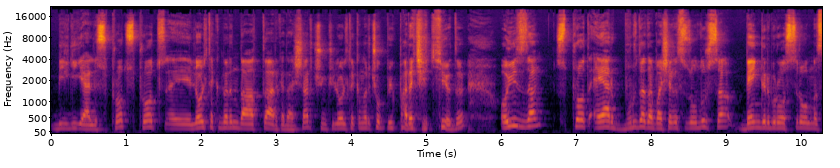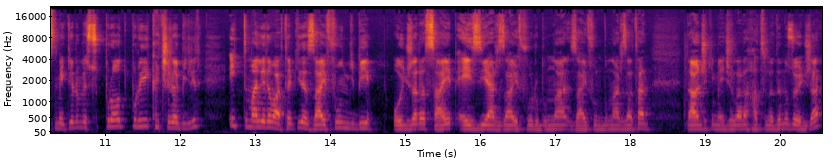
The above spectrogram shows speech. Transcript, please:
bilgi geldi Sprout. Sprout e, LoL takımlarını dağıttı arkadaşlar. Çünkü LoL takımları çok büyük para çekiyordu. O yüzden Sprout eğer burada da başarısız olursa banger bir olmasını bekliyorum ve Sprout burayı kaçırabilir. İhtimalleri var. Tabii ki de Zayfun gibi oyunculara sahip. Azier, Zayfur bunlar, Zayfun bunlar zaten daha önceki Major'lardan hatırladığımız oyuncular.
